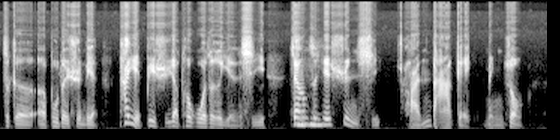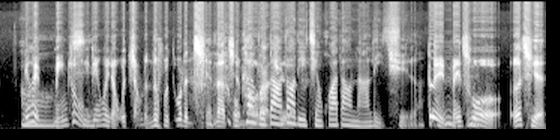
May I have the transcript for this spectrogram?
这个呃部队训练，他也必须要透过这个演习，将这些讯息传达给民众。因为民众一定会讲，我缴了那么多的钱，那钱我看不到到底钱花到哪里去了。对，没错。而且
